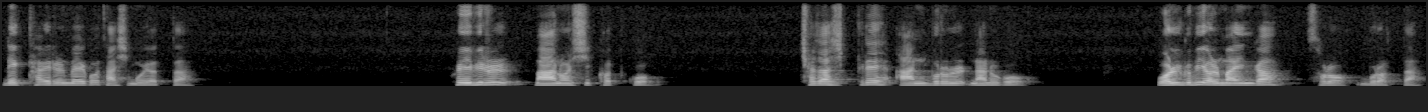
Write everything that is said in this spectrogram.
넥타이를 메고 다시 모였다. 회비를 만 원씩 걷고 처자식들의 안부를 나누고 월급이 얼마인가 서로 물었다.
